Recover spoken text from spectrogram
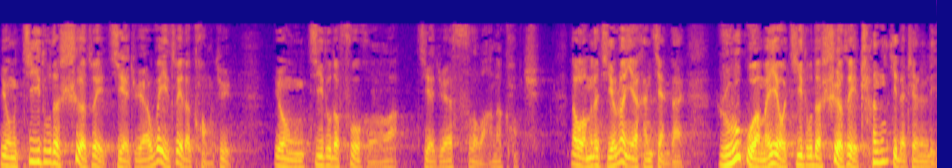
用基督的赦罪解决畏罪的恐惧，用基督的复活解决死亡的恐惧。那我们的结论也很简单。如果没有基督的赦罪称义的真理，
